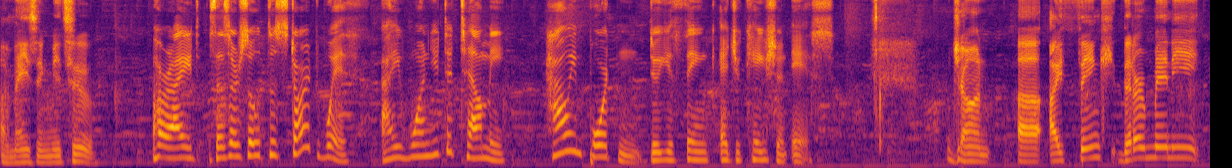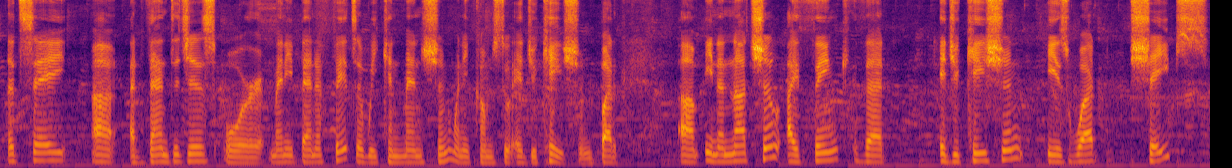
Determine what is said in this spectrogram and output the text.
Amazing, me too. All right, Cesar. So to start with, I want you to tell me how important do you think education is? John, uh, I think there are many, let's say, uh, advantages or many benefits that we can mention when it comes to education. But um, in a nutshell, I think that education is what shapes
